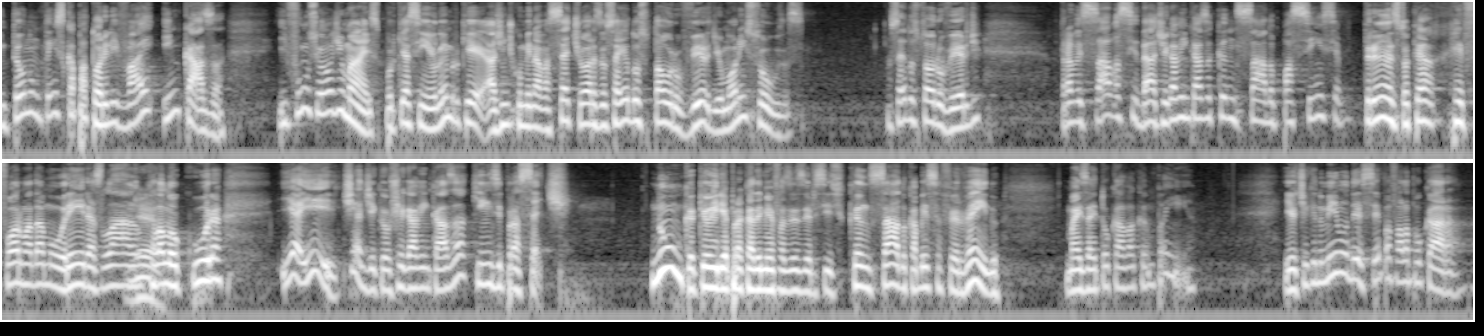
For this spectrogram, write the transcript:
Então não tem escapatória, ele vai em casa. E funcionou demais, porque assim, eu lembro que a gente combinava sete horas, eu saía do Hospital Ouro Verde, eu moro em Souzas. Eu saía do Hospital Ouro Verde, atravessava a cidade, chegava em casa cansado, paciência, trânsito, aquela reforma da Moreiras lá, é. aquela loucura. E aí, tinha dia que eu chegava em casa 15 para 7. Nunca que eu iria para academia fazer exercício, cansado, cabeça fervendo, mas aí tocava a campainha. E eu tinha que no mínimo descer para falar pro cara,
